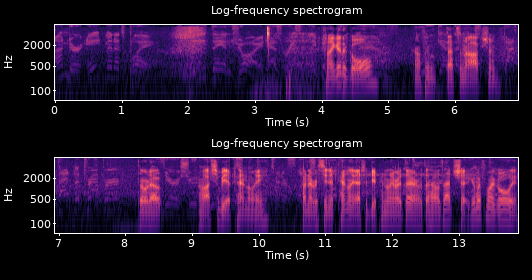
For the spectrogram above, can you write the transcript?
Under eight minutes play. Lead they enjoyed has recently Can I get a goal? I don't think that's an option. Throw it out. Oh, that should be a penalty. I've never seen a penalty, that should be a penalty right there. What the hell is that shit? Get away from my goalie.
